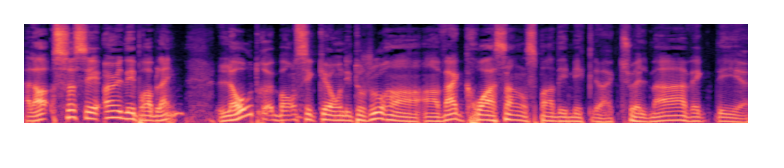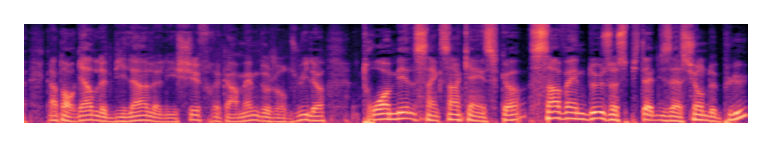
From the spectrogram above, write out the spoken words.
Alors, ça, c'est un des problèmes. L'autre, bon, c'est qu'on est toujours en, vague croissance pandémique, là, actuellement, avec des... euh, quand on regarde le bilan, là, les chiffres, quand même, d'aujourd'hui, là, 3515 cas, 122 hospitalisations de plus.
